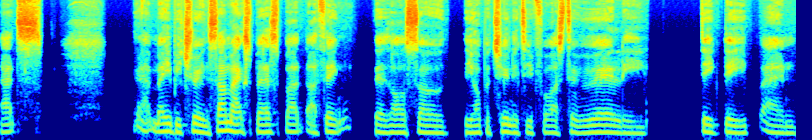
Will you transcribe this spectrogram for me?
That's that may be true in some aspects, but I think there's also the opportunity for us to really dig deep and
